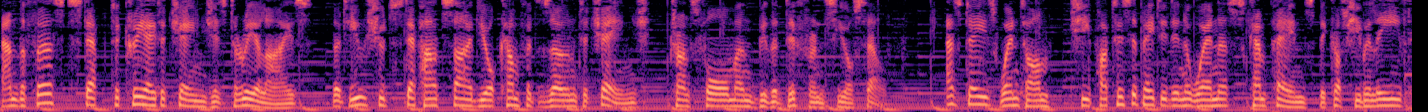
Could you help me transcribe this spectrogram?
and the first step to create a change is to realize that you should step outside your comfort zone to change, transform and be the difference yourself. As days went on, she participated in awareness campaigns because she believed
